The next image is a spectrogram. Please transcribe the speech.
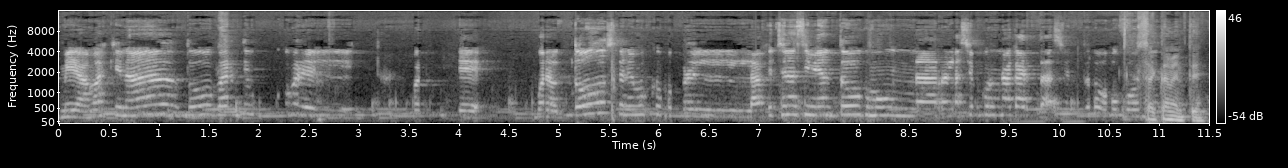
Mira, más que nada, todo parte un poco por el. Porque bueno, todos tenemos como la fecha de nacimiento como una relación con una carta, ¿cierto? Exactamente,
